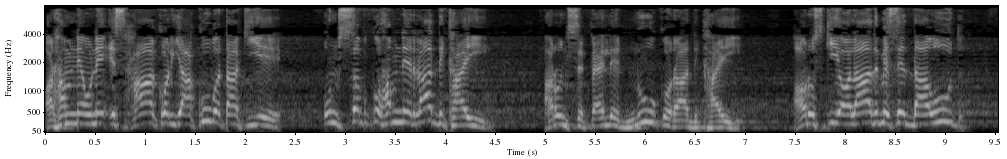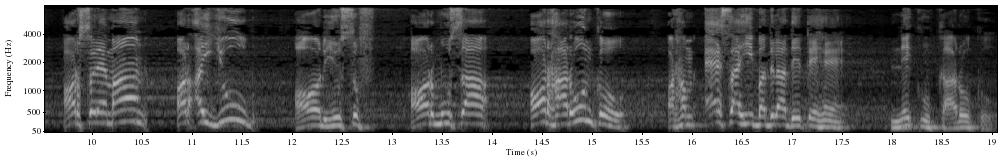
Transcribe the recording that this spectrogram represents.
اور ہم نے انہیں اسحاق اور یعقوب عطا کیے، ان سب کو ہم نے راہ دکھائی، اور ان سے پہلے نو کو راہ دکھائی، اور اس کی اولاد میں سے داؤد اور سلیمان اور ایوب اور یوسف اور موسا اور ہارون کو، اور ہم ایسا ہی بدلہ دیتے ہیں نیکو کاروں کو۔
